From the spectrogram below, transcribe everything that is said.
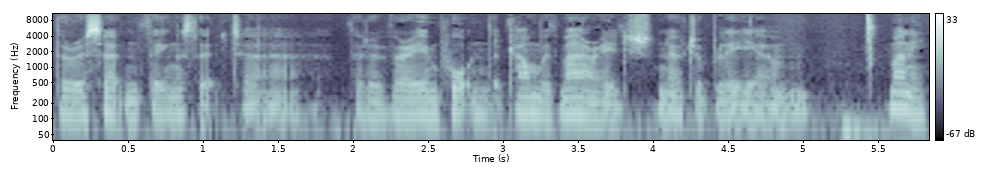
there are certain things that uh, that are very important that come with marriage, notably um, money.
